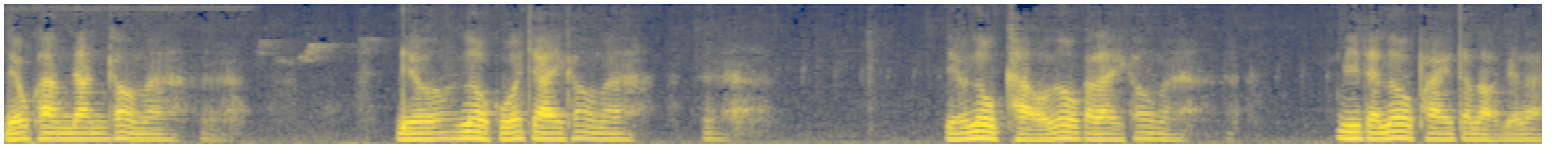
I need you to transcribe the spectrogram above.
เดี๋ยวความดันเข้ามาเเดี๋ยวโรคหัวใจเข้ามา เดี๋ยวโรคเข่าโรคอะไรเข้ามา มีแต่โรคภัยตลอดเวลา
